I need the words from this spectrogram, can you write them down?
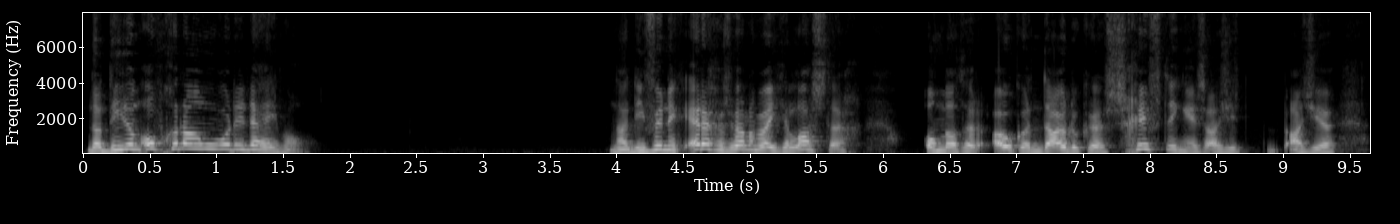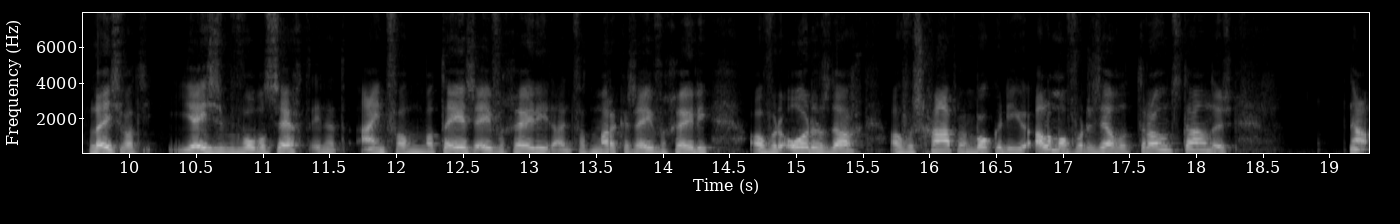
dat die dan opgenomen worden in de hemel. Nou, die vind ik ergens wel een beetje lastig omdat er ook een duidelijke schifting is als je, als je leest wat Jezus bijvoorbeeld zegt in het eind van Matthäus-evangelie, het eind van het Marcus-evangelie, over de oordeelsdag, over schapen en bokken die allemaal voor dezelfde troon staan. Dus, nou,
